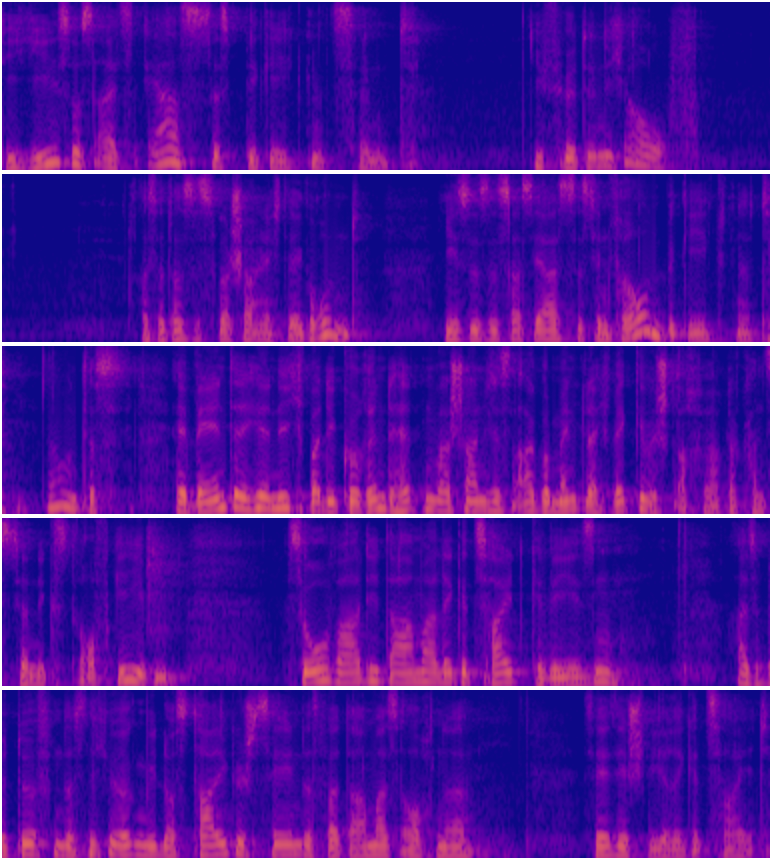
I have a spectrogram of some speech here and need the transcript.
die Jesus als erstes begegnet sind, die führt er nicht auf. Also das ist wahrscheinlich der Grund. Jesus ist als erstes den Frauen begegnet. Und das erwähnt er hier nicht, weil die Korinther hätten wahrscheinlich das Argument gleich weggewischt. Ach ja, da kannst du ja nichts drauf geben. So war die damalige Zeit gewesen. Also wir dürfen das nicht irgendwie nostalgisch sehen, das war damals auch eine sehr, sehr schwierige Zeit.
